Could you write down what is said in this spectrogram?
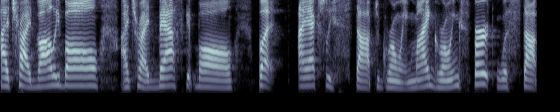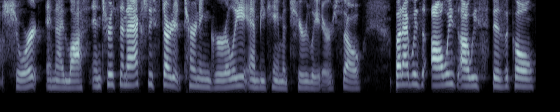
I tried volleyball, I tried basketball, but I actually stopped growing. My growing spurt was stopped short and I lost interest and I actually started turning girly and became a cheerleader. So, but I was always, always physical.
